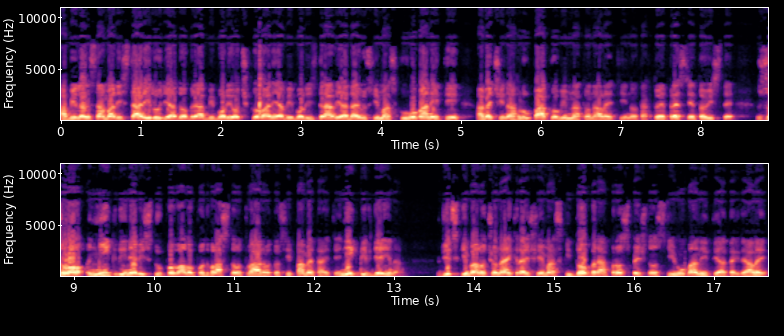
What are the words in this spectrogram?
aby len sa mali starí ľudia dobre, aby boli očkovaní, aby boli zdraví a dajú si masku humanity a väčšina hlupákov im na to naletí. No tak to je presne to isté. Zlo nikdy nevystupovalo pod vlastnou tvárou, to si pamätajte, nikdy v dejinách. Vždycky malo čo najkrajšie masky dobra, prospešnosti, humanity a tak ďalej.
